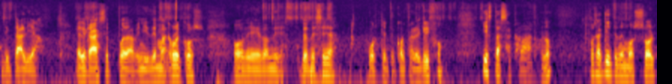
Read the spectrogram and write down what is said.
de Italia, el gas se pueda venir de Marruecos o de donde, de donde sea, porque te cortan el grifo y estás acabado, ¿no? Pues aquí tenemos sol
